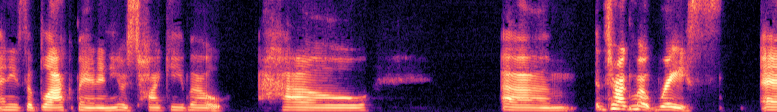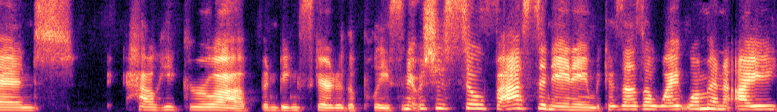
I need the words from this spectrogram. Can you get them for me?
and he's a black man and he was talking about how um talking about race and how he grew up and being scared of the police and it was just so fascinating because as a white woman i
